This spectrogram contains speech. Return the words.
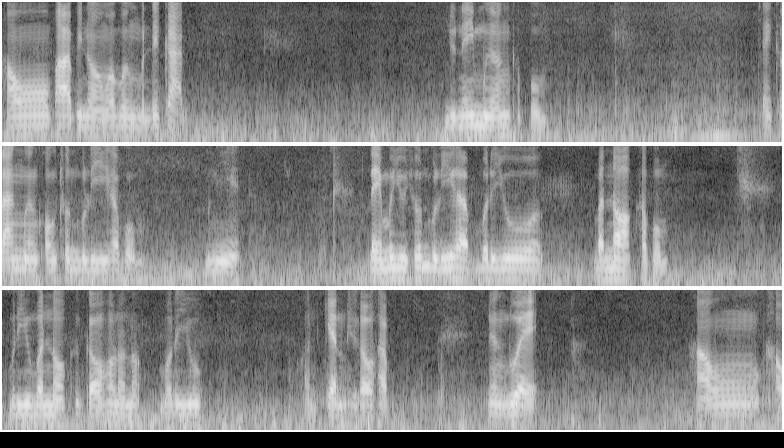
เฮาพาพี่น้องมาเบิ่งบรรยากาศ อยู่ในเมืองครับผม ใจกลางเมืองของชนบุรีครับผมมื้อนี้ ได้มาอยู่ชนบุรีครับบริอยู่บ้านนอกครับผมบริอยู่บ้านนอกคือเก่าเขาแล้วเนาะบริอยู่ขอนแก่นคือเก่าครับ เนื่องด้วยเขาเข่า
